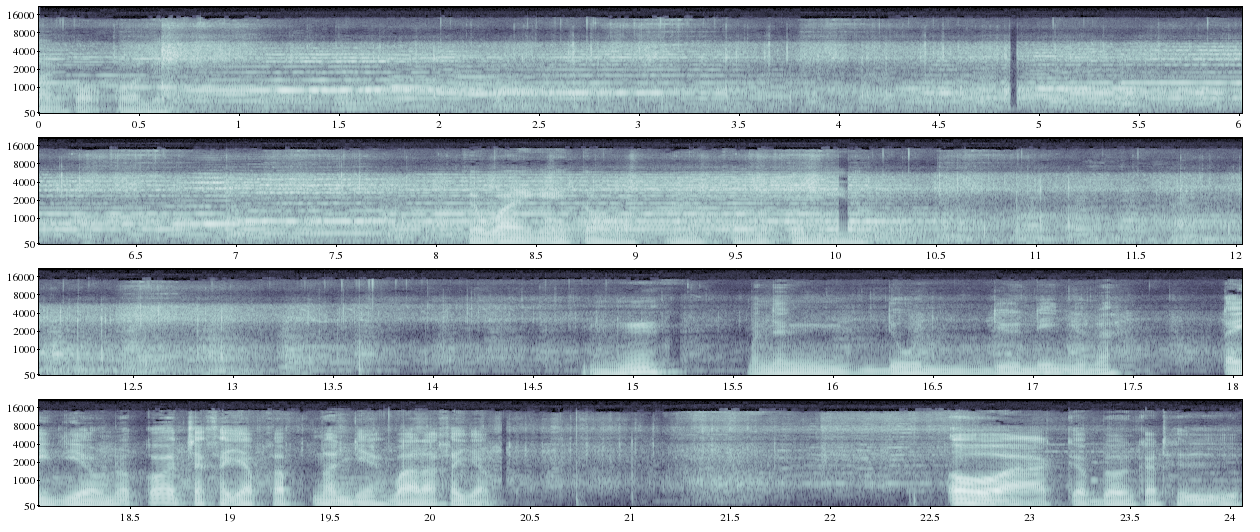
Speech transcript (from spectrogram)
ร้างเกาะก่อนเลยจะว่ายังไงต่อนะสำหรับตัวนี้นะอืมมันยังยืนยืนนิ่งอยู่นะแต่เดียวนะก็จะขยับครับนั่นไงว่าแล้วขยับ โอ้เกือบโดนกระทืบ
